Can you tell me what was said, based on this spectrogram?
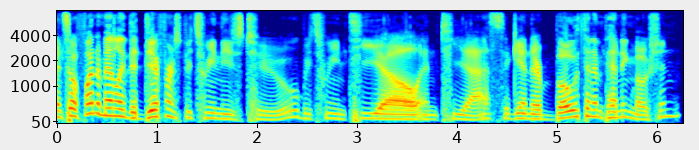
And so fundamentally the difference between these two, between TL and TS, again, they're both in impending motion.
